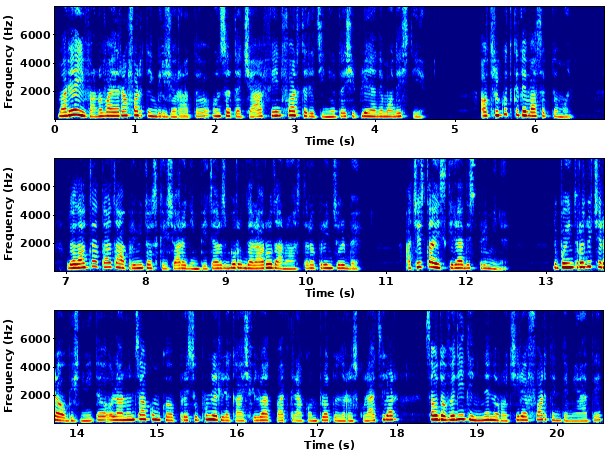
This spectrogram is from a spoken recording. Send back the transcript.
Maria Ivanova era foarte îngrijorată, însă tăcea, fiind foarte reținută și plină de modestie. Au trecut câteva săptămâni. Deodată tata a primit o scrisoare din Petersburg de la ruda noastră, prințul B. Acesta îi scria despre mine. După introducerea obișnuită, îl anunța cum că presupunerile că aș fi luat parte la complotul răsculaților s-au dovedit din nenorocire foarte întemeiate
